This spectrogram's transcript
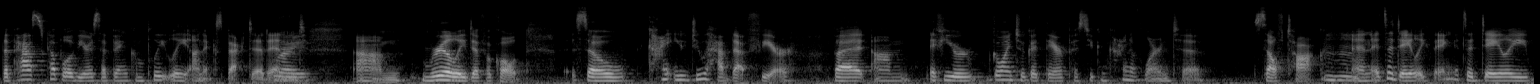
the past couple of years have been completely unexpected and right. um, really difficult. So, you do have that fear but um, if you're going to a good therapist, you can kind of learn to self talk. Mm-hmm. And it's a daily thing, it's a daily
